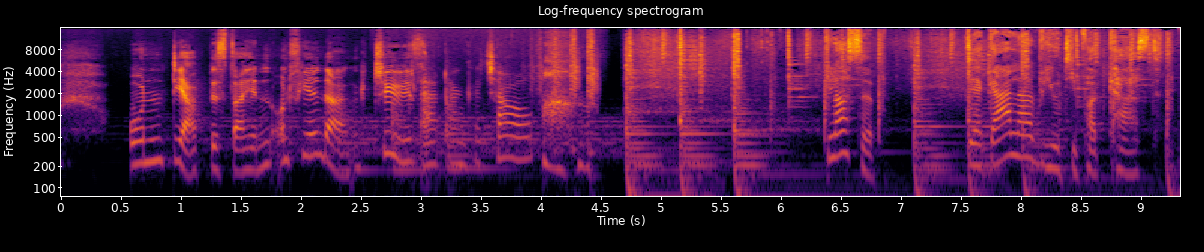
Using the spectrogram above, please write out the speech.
und ja, bis dahin und vielen Dank. Tschüss. Ja, danke. Ciao. Glossip, der Gala Beauty Podcast.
